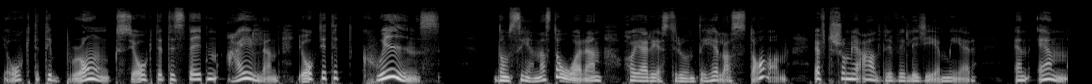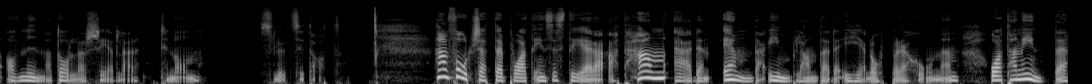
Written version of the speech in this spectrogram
Jag åkte till Bronx, jag åkte till Staten Island, jag åkte till Queens. De senaste åren har jag rest runt i hela stan eftersom jag aldrig ville ge mer än en av mina dollarsedlar till någon. Slutcitat. Han fortsätter på att insistera att han är den enda inblandade i hela operationen och att han inte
